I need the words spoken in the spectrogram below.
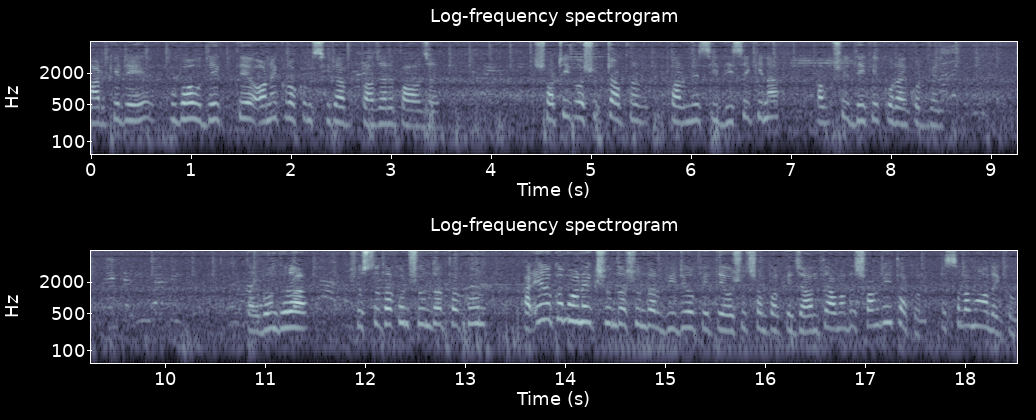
মার্কেটে হুবহু দেখতে অনেক রকম সিরাপ বাজারে পাওয়া যায়। সঠিক ওষুধটা আপনার ফার্মেসি দিছে কিনা, অবশ্যই দেখে ক্রয় করবেন। তাই বন্ধুরা, সুস্থ থাকুন, সুন্দর থাকুন। আর এরকম অনেক সুন্দর সুন্দর ভিডিও পেতে ওষুধ সম্পর্কে জানতে আমাদের সঙ্গেই থাকুন। আসসালামু আলাইকুম।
